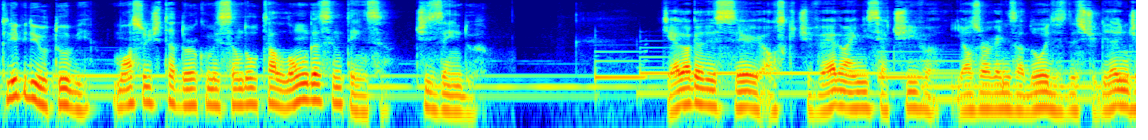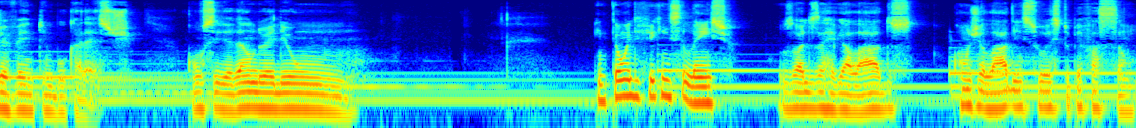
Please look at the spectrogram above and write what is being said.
clipe do YouTube mostra o ditador começando outra longa sentença, dizendo: Quero agradecer aos que tiveram a iniciativa e aos organizadores deste grande evento em Bucareste, considerando ele um. Então ele fica em silêncio, os olhos arregalados, congelado em sua estupefação.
